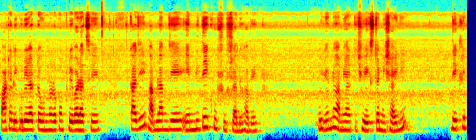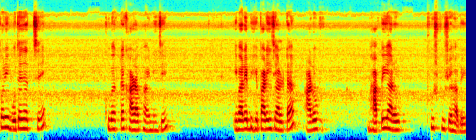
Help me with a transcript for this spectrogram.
পাটালি গুড়ের একটা অন্যরকম ফ্লেভার আছে, কাজেই ভাবলাম যে এমনিতেই খুব সুস্বাদু হবে। ওই জন্য আমি আর কিছু এক্সট্রা মিশাইনি। দেখলে পরেই বোঝা যাচ্ছে, খুব একটা খারাপ হয়নি যে। এবারে ভেপারি চালটা আরও ভাপেই আরও ফুসফুসে হবে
